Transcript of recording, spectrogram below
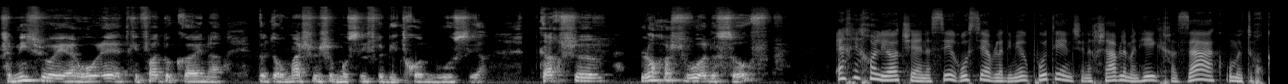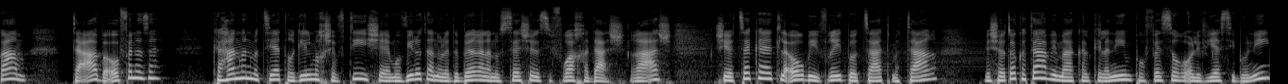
שמישהו היה רואה את תקיפת אוקראינה בתור משהו שמוסיף לביטחון רוסיה. כך שלא חשבו עד הסוף. איך יכול להיות שנשיא רוסיה ולדימיר פוטין, שנחשב למנהיג חזק ומתוחכם, טעה באופן הזה? כהנמן מציע תרגיל מחשבתי שמוביל אותנו לדבר על הנושא של ספרו החדש, רעש, שיוצא כעת לאור בעברית בהוצאת מטר, ושאותו כתב עם הכלכלנים פרופסור אוליביה סיבוני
